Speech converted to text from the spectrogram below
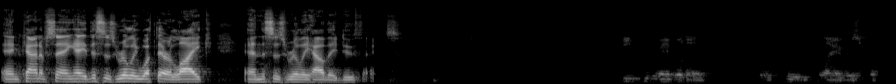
and kind of saying, "Hey, this is really what they're like, and this is really how they do things." You were able to recruit players from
